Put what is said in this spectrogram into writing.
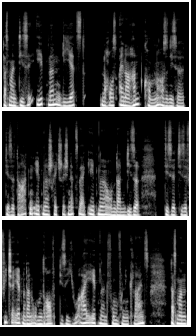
dass man diese Ebenen, die jetzt noch aus einer Hand kommen, ne? also diese, diese Datenebene, Schrägstrich Netzwerkebene und dann diese, diese, diese Feature-Ebene dann obendrauf, diese UI-Ebene in Form von den Clients, dass man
